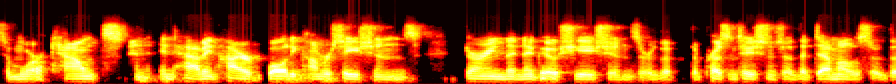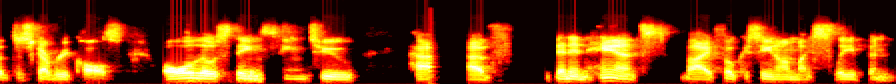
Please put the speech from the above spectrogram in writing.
to more accounts and, and having higher quality conversations during the negotiations or the, the presentations or the demos or the discovery calls. All of those things seem to have, have been enhanced by focusing on my sleep and, and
